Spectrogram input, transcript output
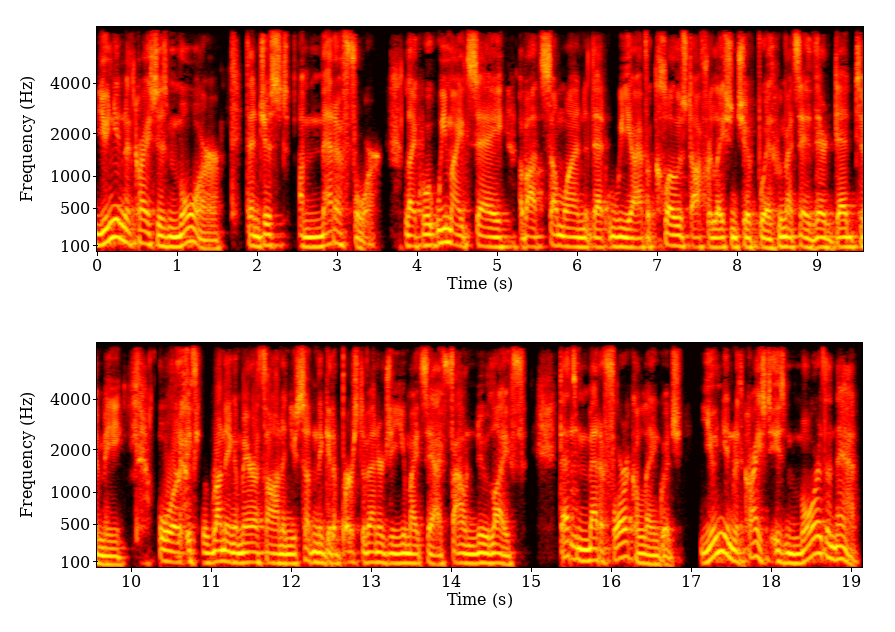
union with Christ is more than just a metaphor. Like what we might say about someone that we have a closed off relationship with, we might say they're dead to me. Or if you're running a marathon and you suddenly get a burst of energy, you might say, I found new life. That's mm-hmm. metaphorical language. Union with Christ is more than that.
